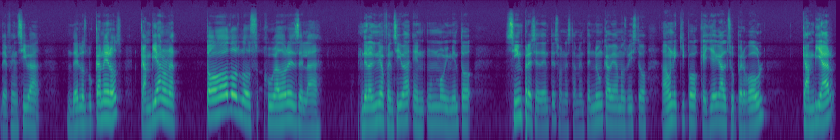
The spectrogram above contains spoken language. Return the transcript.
defensiva de los Bucaneros, cambiaron a todos los jugadores de la, de la línea ofensiva en un movimiento sin precedentes, honestamente. Nunca habíamos visto a un equipo que llega al Super Bowl cambiar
